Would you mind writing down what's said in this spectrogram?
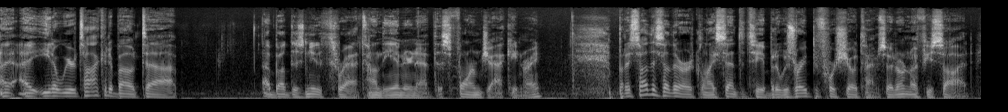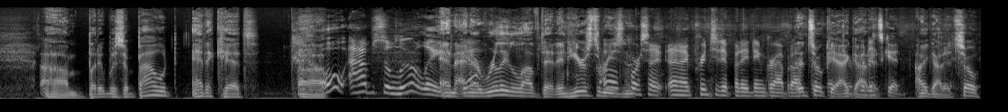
I, I, you know, we were talking about uh, about this new threat on the internet, this form jacking, right? But I saw this other article and I sent it to you, but it was right before showtime, so I don't know if you saw it. Um, but it was about etiquette. Oh, absolutely. And, and I really loved it. And here's the reason. Oh, of course, I, and I printed it, but I didn't grab it off It's okay. I got but it. It's good. I got it. So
